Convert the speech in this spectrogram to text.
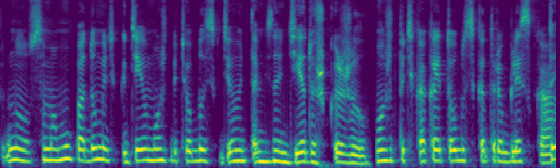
ну, самому подумать, где может быть область, где он там, не знаю, дедушка жил. Может быть, какая-то область, которая близка. То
